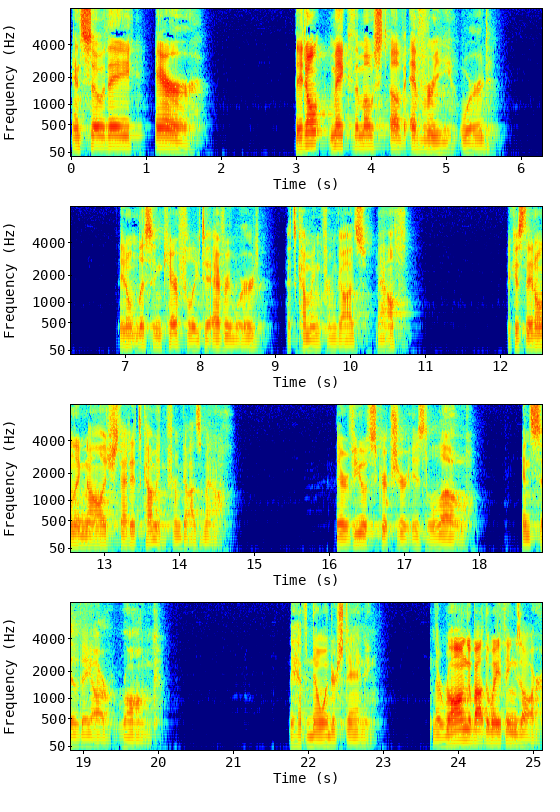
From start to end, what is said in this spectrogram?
and so they err. They don't make the most of every word. They don't listen carefully to every word that's coming from God's mouth because they don't acknowledge that it's coming from God's mouth. Their view of Scripture is low, and so they are wrong. They have no understanding. They're wrong about the way things are.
